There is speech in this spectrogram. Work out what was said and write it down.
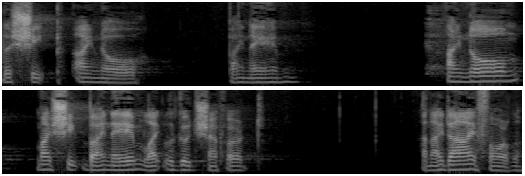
the sheep I know by name. I know my sheep by name like the Good Shepherd, and I die for them.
